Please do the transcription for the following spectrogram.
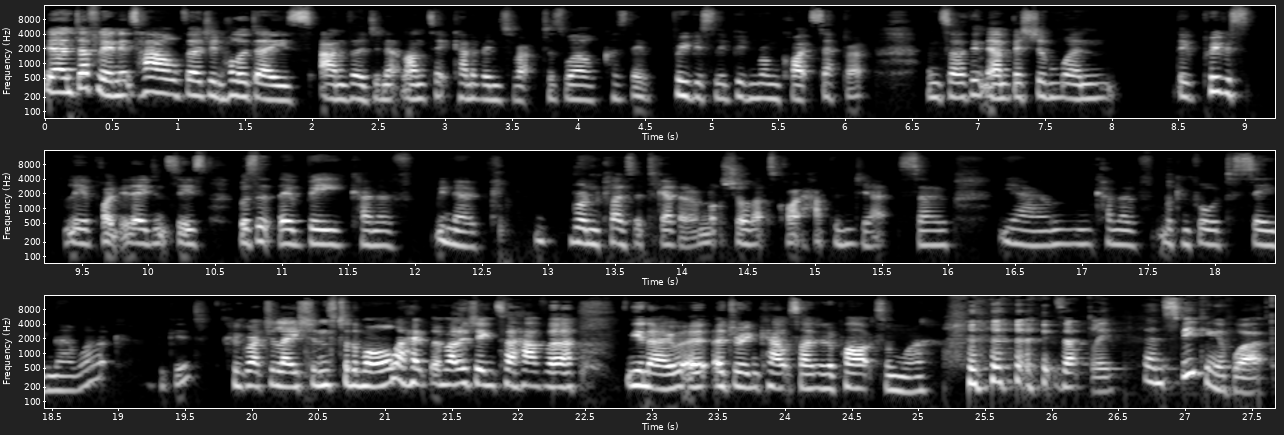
Yeah, definitely. And it's how Virgin Holidays and Virgin Atlantic kind of interact as well, because they've previously been run quite separate. And so I think the ambition when they previously appointed agencies was that they'd be kind of, you know, run closer together. I'm not sure that's quite happened yet. So yeah, I'm kind of looking forward to seeing their work be good. Congratulations to them all. I hope they're managing to have a, you know, a, a drink outside in a park somewhere. exactly. And speaking of work,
